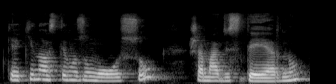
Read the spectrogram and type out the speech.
Porque aqui nós temos um osso chamado externo.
